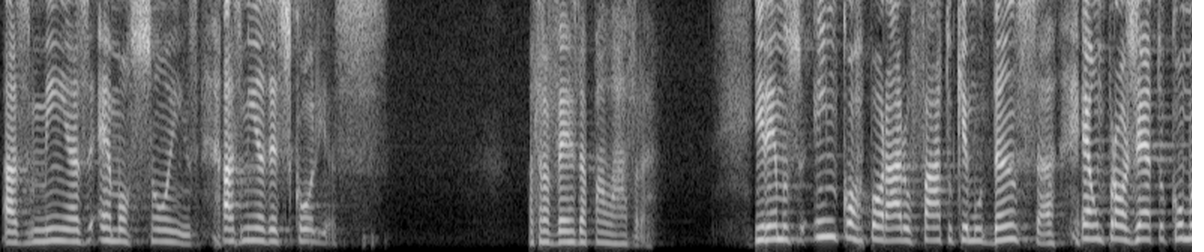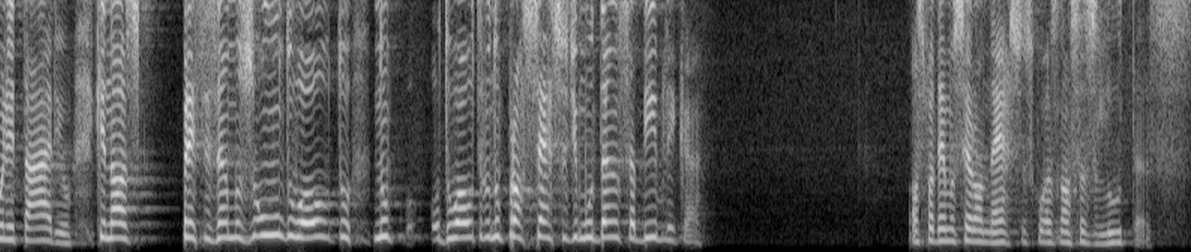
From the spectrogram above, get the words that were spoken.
as minhas emoções, as minhas escolhas, através da palavra. Iremos incorporar o fato que mudança é um projeto comunitário, que nós precisamos um do outro no, do outro no processo de mudança bíblica. Nós podemos ser honestos com as nossas lutas.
